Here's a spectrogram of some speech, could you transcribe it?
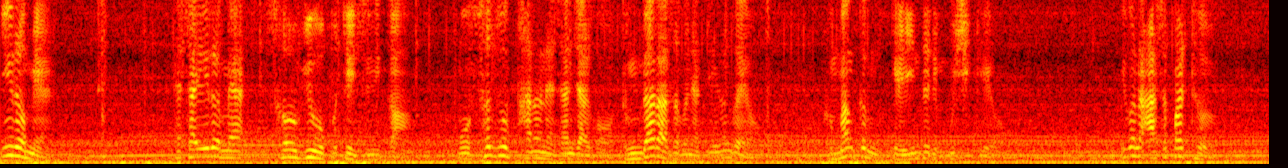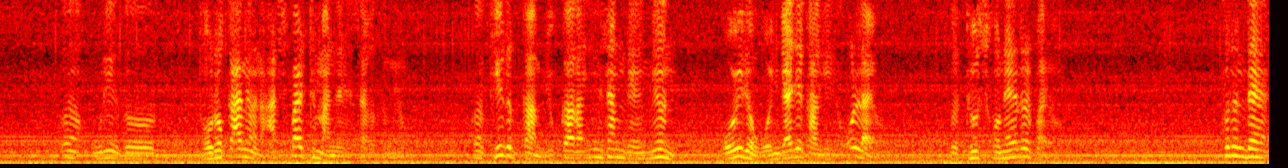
이름에 회사 이름에 석유 붙어 있으니까 뭐 석유 파는 회사인 줄 알고 등달아서 그냥 뛰는 거예요. 그만큼 개인들이 무식해요. 이건 아스팔트. 그 우리 그 도로 까는 아스팔트 만드는 회사거든요. 그 기름값, 유가가 인상되면 오히려 원자재 가격이 올라요. 더 손해를 봐요. 그런데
